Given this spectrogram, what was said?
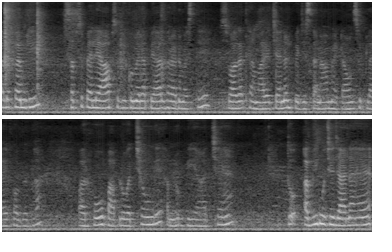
हेलो फैमिली, सबसे पहले आप सभी को मेरा प्यार भरा नमस्ते। स्वागत है हमारे चैनल पे, जिसका नाम है टाउनशिप लाइफ ऑफ़ विभा और होप आप लोग अच्छे होंगे, हम लोग भी यहाँ अच्छे हैं। तो अभी मुझे जाना है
